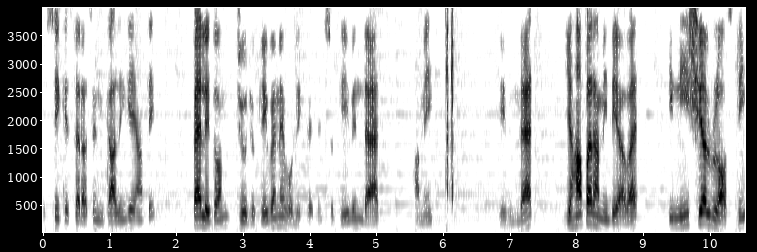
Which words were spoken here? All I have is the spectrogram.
उसी किस तरह से निकालेंगे यहाँ पे? पहले तो हम जो जो गिवन है वो लिख देते हैं. सो गिवन दैट हमें गिवन दैट यहाँ पर हमें दिया हुआ है initial velocity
